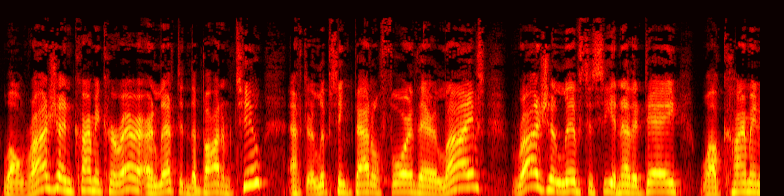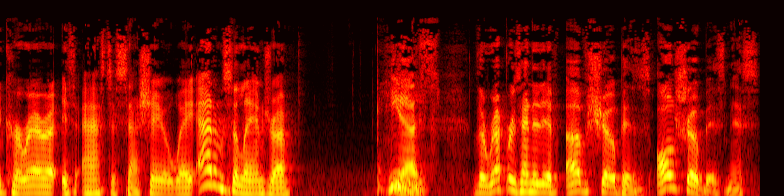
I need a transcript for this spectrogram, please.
while Raja and Carmen Carrera are left in the bottom two after a lip sync battle for their lives. Raja lives to see another day, while Carmen Carrera is asked to sashay away. Adam Salandra. He, Yes. The representative of show business, all show business,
